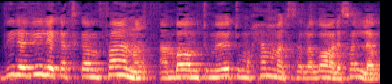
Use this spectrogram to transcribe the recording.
Vile vile katika mfano ambao mtume wetu muhammad salllah alehi wa sallam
